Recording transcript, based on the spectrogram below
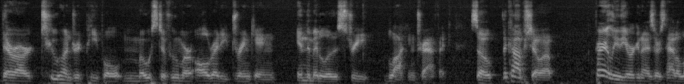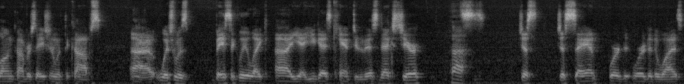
there are 200 people, most of whom are already drinking in the middle of the street, blocking traffic. So the cops show up. Apparently, the organizers had a long conversation with the cops, uh, which was basically like, uh, "Yeah, you guys can't do this next year." Huh. just just saying word word to the wise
